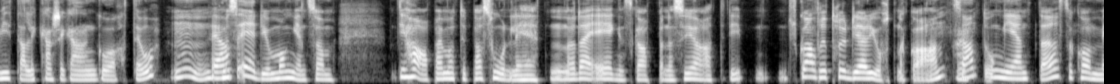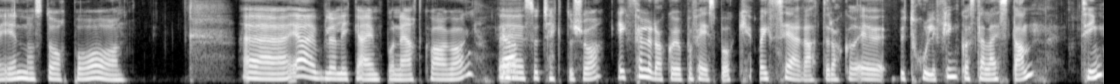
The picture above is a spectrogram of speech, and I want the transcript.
vite litt kanskje hva en går til òg. Mm. Ja. Men så er det jo mange som de har på en måte personligheten og de egenskapene som gjør at de skulle aldri trodd de hadde gjort noe annet. sant? Unge jenter som kommer inn og står på. og eh, ja, Jeg blir like imponert hver gang. Det Ja. er så kjekt å se. Jeg følger dere jo på Facebook, og jeg ser at dere er utrolig flinke å stelle i stand ting.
